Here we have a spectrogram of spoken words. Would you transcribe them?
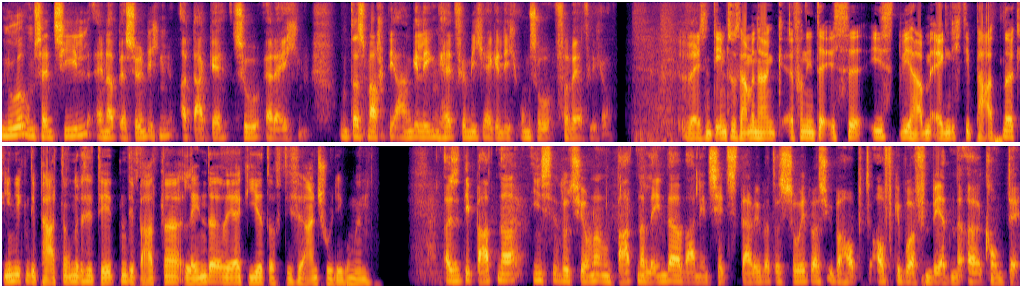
nur um sein Ziel einer persönlichen Attacke zu erreichen. Und das macht die Angelegenheit für mich eigentlich umso verwerflicher weil es in dem Zusammenhang von Interesse ist, wie haben eigentlich die Partnerkliniken, die Partneruniversitäten, die Partnerländer reagiert auf diese Anschuldigungen? Also die Partnerinstitutionen und Partnerländer waren entsetzt darüber, dass so etwas überhaupt aufgeworfen werden äh, konnte.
